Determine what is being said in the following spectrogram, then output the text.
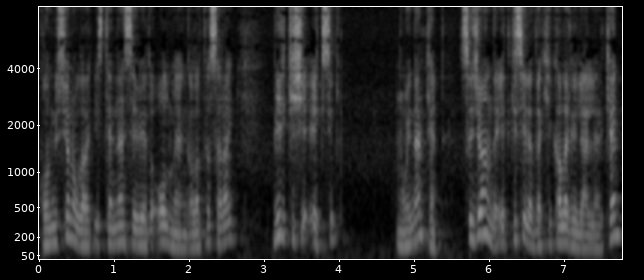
kondisyon olarak istenilen seviyede olmayan Galatasaray bir kişi eksik oynarken sıcağın da etkisiyle dakikalar ilerlerken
